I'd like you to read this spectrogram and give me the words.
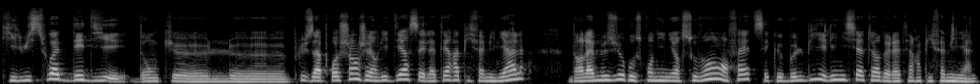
qui lui soient dédiés. Donc, euh, le plus approchant, j'ai envie de dire, c'est la thérapie familiale, dans la mesure où ce qu'on ignore souvent, en fait, c'est que Bolby est l'initiateur de la thérapie familiale.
